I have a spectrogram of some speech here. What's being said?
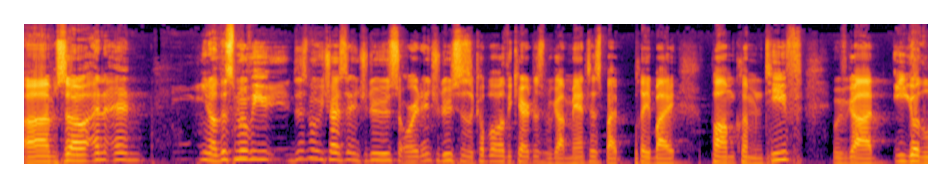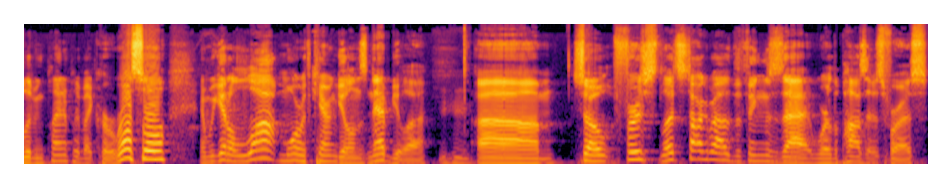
yeah. Um, so and and you know this movie this movie tries to introduce or it introduces a couple of other characters. We've got Mantis by played by Pom Klementieff. We've got Ego the Living Planet played by Kurt Russell, and we get a lot more with Karen Gillan's Nebula. Um, so first, let's talk about the things that were the positives for us.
